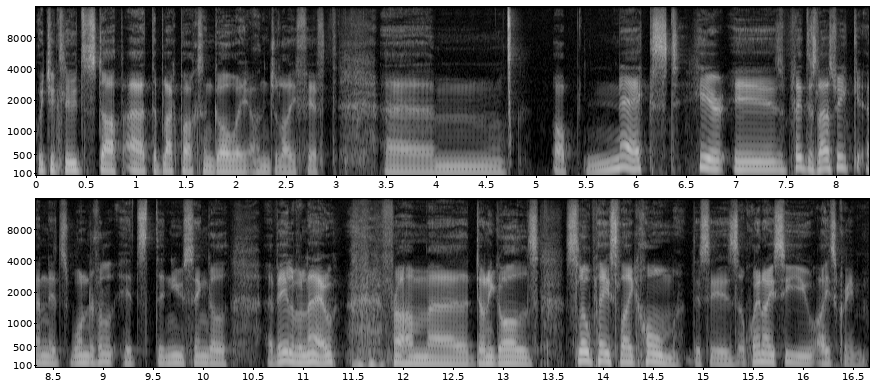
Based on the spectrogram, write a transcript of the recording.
which includes a stop at the Black Box in Galway on July 5th. Um, up next, here is played this last week and it's wonderful. It's the new single available now from uh, Donegal's Slow Place Like Home. This is When I See You Ice Cream.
